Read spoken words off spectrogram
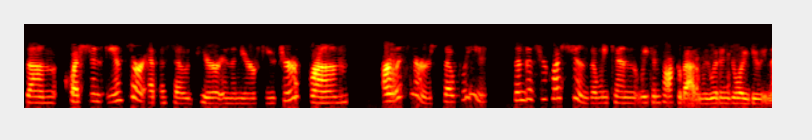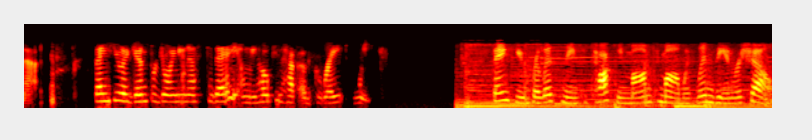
some question answer episodes here in the near future from our listeners. So please send us your questions, and we can we can talk about them. We would enjoy doing that. Thank you again for joining us today, and we hope you have a great week. Thank you for listening to Talking Mom to Mom with Lindsay and Rochelle.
